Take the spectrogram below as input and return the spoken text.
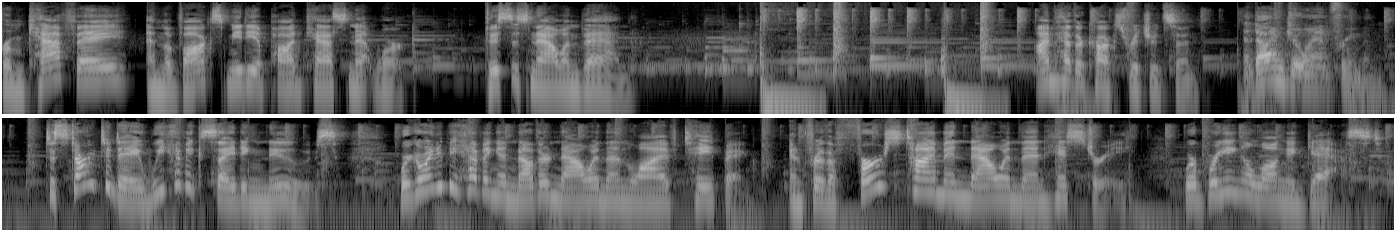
From Cafe and the Vox Media Podcast Network, this is Now and Then. I'm Heather Cox Richardson. And I'm Joanne Freeman. To start today, we have exciting news. We're going to be having another Now and Then live taping. And for the first time in Now and Then history, we're bringing along a guest.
